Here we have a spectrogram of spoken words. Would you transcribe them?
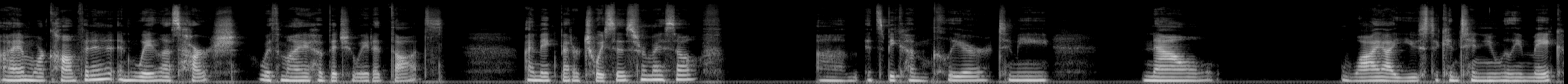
I am more confident and way less harsh with my habituated thoughts. I make better choices for myself. Um, it's become clear to me now why I used to continually make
